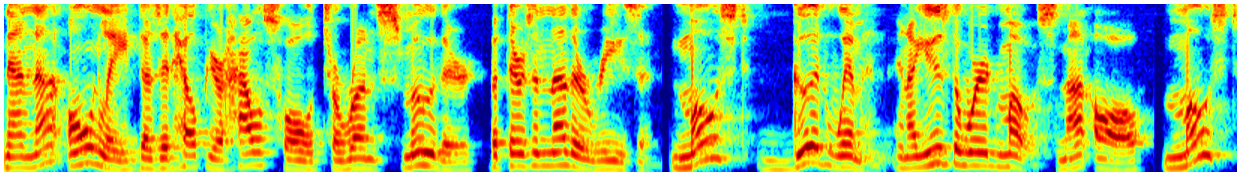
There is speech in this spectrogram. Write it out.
Now, not only does it help your household to run smoother, but there's another reason. Most good women, and I use the word most, not all, most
